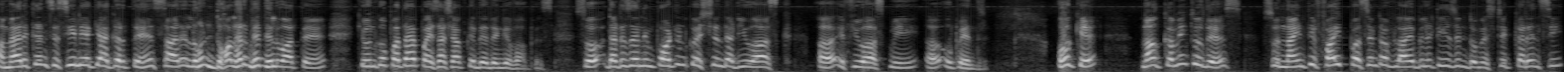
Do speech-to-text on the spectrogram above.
अमेरिकन इसीलिए क्या करते हैं, सारे लोन डॉलर में दिलवाते हैं कि उनको पता है पैसा छाप के दे देंगे वापस। So that is an important question that you ask if you ask me Upendra. Okay now coming to this so 95 percent of liabilities in domestic currency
